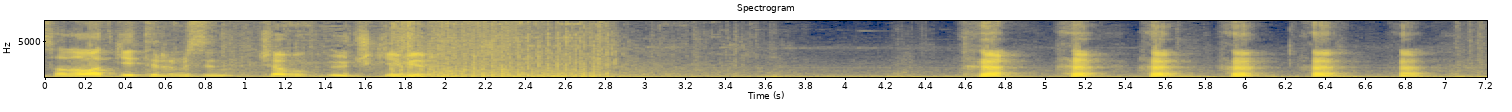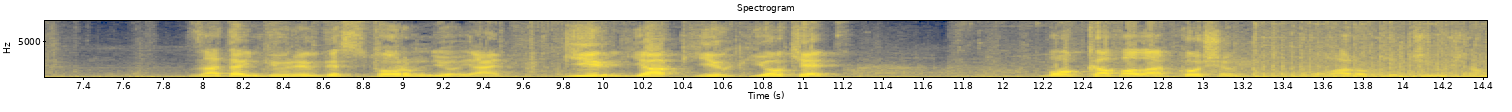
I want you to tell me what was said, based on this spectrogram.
Salavat getirir misin? Çabuk. 3, 2, 1. Zaten görevde Storm diyor yani. Gir, yak, yık, yok et. Bok kafalar koşun. Oha roketçiymiş lan.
